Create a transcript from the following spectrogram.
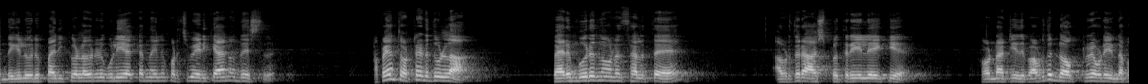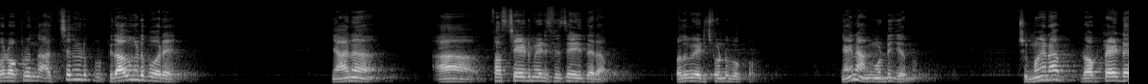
എന്തെങ്കിലും ഒരു പനിക്കുള്ള ഒരു ഗുളിയൊക്കെ എന്തെങ്കിലും കുറച്ച് മേടിക്കാനാണ് ഉദ്ദേശിച്ചത്. അപ്പോൾ ഞാൻ തൊട്ടടുത്തുള്ള പെരമ്പൂർ എന്ന് പറഞ്ഞ സ്ഥലത്തെ അവിടുത്തെ ഒരു ആശുപത്രിയിലേക്ക് കോണ്ടാക്ട് ചെയ്തപ്പോൾ അവിടുത്തെ ഡോക്ടർ അവിടെ ഉണ്ട്. അപ്പോൾ ഡോക്ടർ ഒന്ന് അച്ഛനോട് പിതാവ് ഇങ്ങോട്ട് പോരെ. ഞാൻ ആ ഫസ്റ്റ് എയ്ഡ് മെഡിസിൻസ് എഴുതി തരാം അപ്പോൾ അത് മേടിച്ചുകൊണ്ട് പോക്കോ. ഞാൻ അങ്ങോട്ട് ചെന്നു. ചുമ്മാ ഇങ്ങനെ ഡോക്ടറായിട്ട്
